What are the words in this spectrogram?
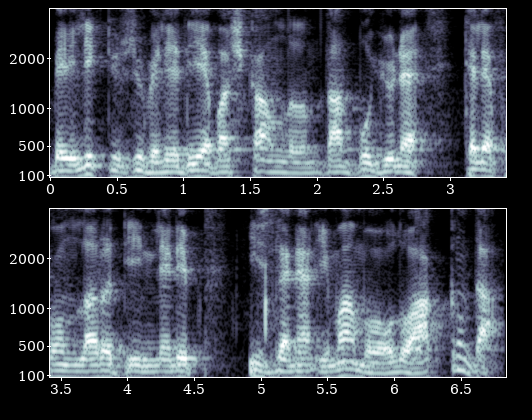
Beylikdüzü Belediye Başkanlığından bugüne telefonları dinlenip izlenen İmamoğlu hakkında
